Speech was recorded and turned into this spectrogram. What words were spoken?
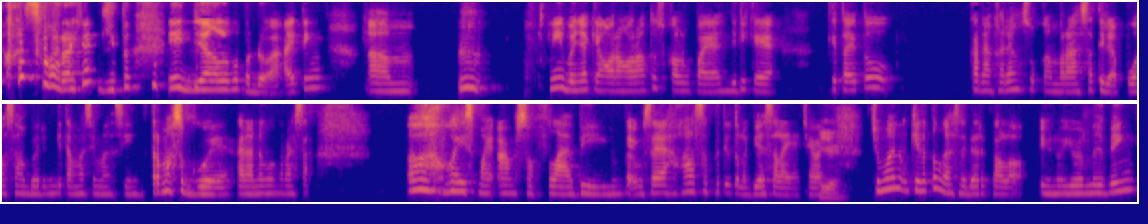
kok suaranya gitu. Ya jangan lupa berdoa. I think um, ini banyak yang orang-orang tuh suka lupa ya. Jadi kayak kita itu kadang-kadang suka merasa tidak puas sama badan kita masing-masing. Termasuk gue ya. Kadang-kadang gue ngerasa, oh, why is my arm so flabby? Kayak misalnya hal-hal seperti itulah biasa lah ya cewek. Iya. Cuman kita tuh nggak sadar kalau you know you're living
